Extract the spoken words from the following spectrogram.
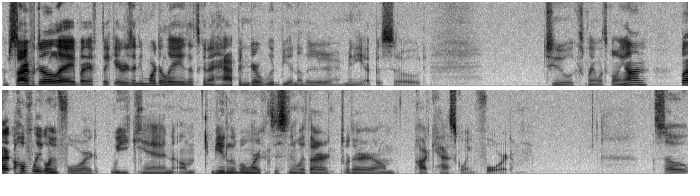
I'm sorry for the delay, but if like, there's any more delays that's gonna happen, there would be another mini episode to explain what's going on. But hopefully, going forward, we can um, be a little bit more consistent with our with our um, podcast going forward. So,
